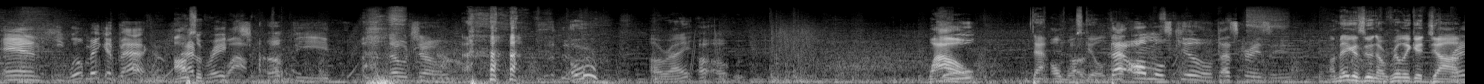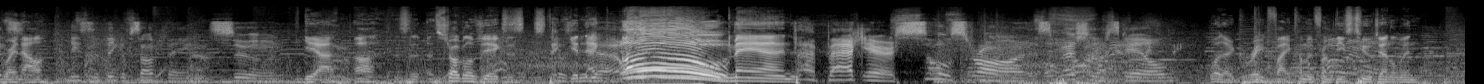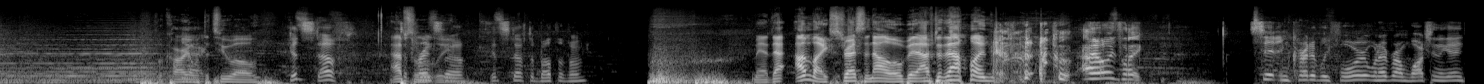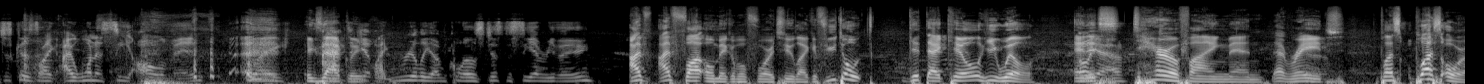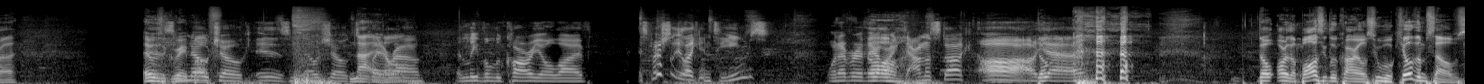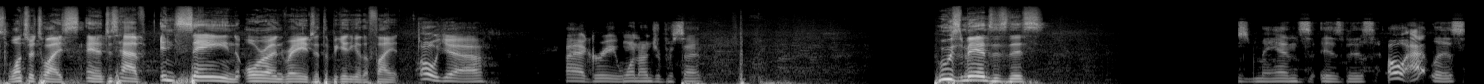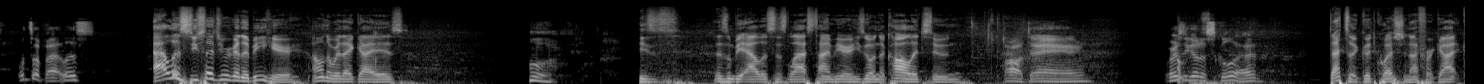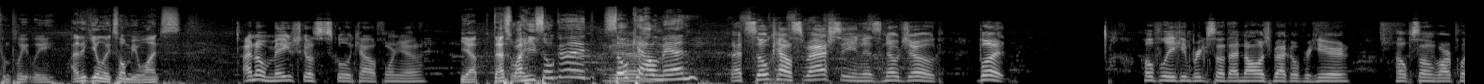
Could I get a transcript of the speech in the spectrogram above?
and he will make it back. Also- that rage wow. could be no joke. oh. All right. Uh oh. Wow. Ooh. That almost killed. That almost killed. That's crazy. Omega's doing a really good job Prince right now. Needs to think of something soon. Yeah. Uh, this is a, a struggle of jigs is st- getting that. Yeah. Oh Ooh! man! That back air is so strong, especially scaled. What a great fight coming from these two gentlemen. Lucario Yeah. with the 2-0. Good stuff. To Absolutely. Prince, though. Good stuff to both of them. Man, that I'm like stressing out a little bit after that one. I always like sit incredibly forward whenever I'm watching the game, just because like I want to see all of it. like Exactly. I have to get like really up close just to see everything. I've I've fought Omega before too. Like if you don't get that kill, he will, and Oh, it's yeah. terrifying, man. That rage, plus plus aura. It was It's a great no buff. joke. It is no joke Not to play around and leave a Lucario alive, especially like in teams. Whenever they're Oh. like down a stock. Oh Don't- yeah. Though, or the ballsy Lucarios who will kill themselves once or twice and just have insane aura and rage at the beginning of the fight. oh yeah. I agree, 100%. Whose man's is this? Whose man's is this? Oh, Atlas. What's up, Atlas? Atlas, you said you were gonna be here. I don't know where that guy is. He's this is gonna be Atlas's last time here. He's going to college soon. oh dang. Where does he go to school at? That's a good question. I forgot completely. I think he only told me once. I know Mage goes to school in California. Yep, that's why he's so good. SoCal, man. That SoCal Smash scene is no joke. But hopefully he can bring some of that knowledge back over here. Help some of our players.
